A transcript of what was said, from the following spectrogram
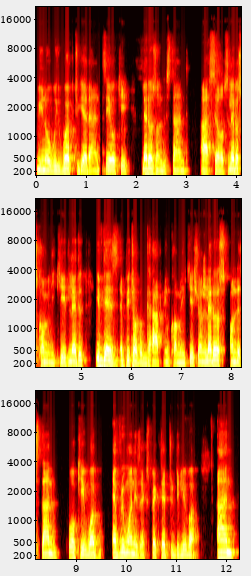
you know we work together and say okay let us understand ourselves. Let us communicate. Let it if there's a bit of a gap in communication let us understand okay what everyone is expected to deliver. And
